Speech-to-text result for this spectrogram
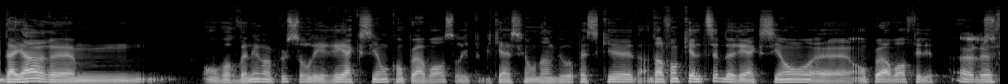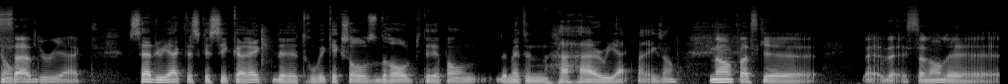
D'ailleurs, euh, on va revenir un peu sur les réactions qu'on peut avoir sur les publications dans le groupe. Est-ce que, dans, le fond, quel type de réaction euh, on peut avoir, Philippe? le sad react. Sad React, est-ce que c'est correct de trouver quelque chose de drôle puis de répondre, de mettre une haha React par exemple? Non, parce que ben, ben, selon le,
